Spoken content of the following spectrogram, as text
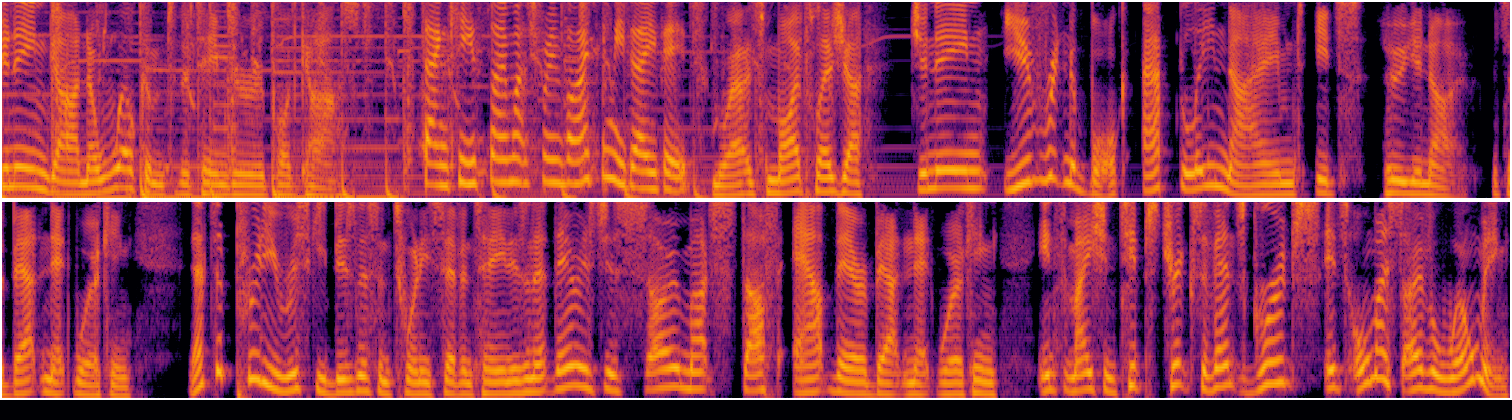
Janine Garner, welcome to the Team Guru podcast. Thank you so much for inviting me, David. Well, it's my pleasure. Janine, you've written a book aptly named It's Who You Know. It's about networking. That's a pretty risky business in 2017, isn't it? There is just so much stuff out there about networking information, tips, tricks, events, groups. It's almost overwhelming.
